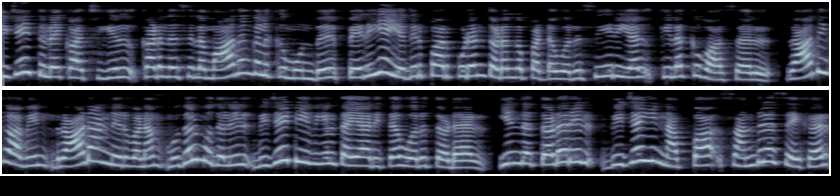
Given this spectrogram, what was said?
விஜய் தொலைக்காட்சியில் கடந்த சில மாதங்களுக்கு முன்பு பெரிய எதிர்பார்ப்புடன் தொடங்கப்பட்ட ஒரு சீரியல் கிழக்கு வாசல். ராதிகாவின் ராடான் நிறுவனம் முதல் முதலில் விஜய் டிவியில் தயாரித்த ஒரு தொடர். இந்த தொடரில் விஜயின் அப்பா சந்திரசேகர்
